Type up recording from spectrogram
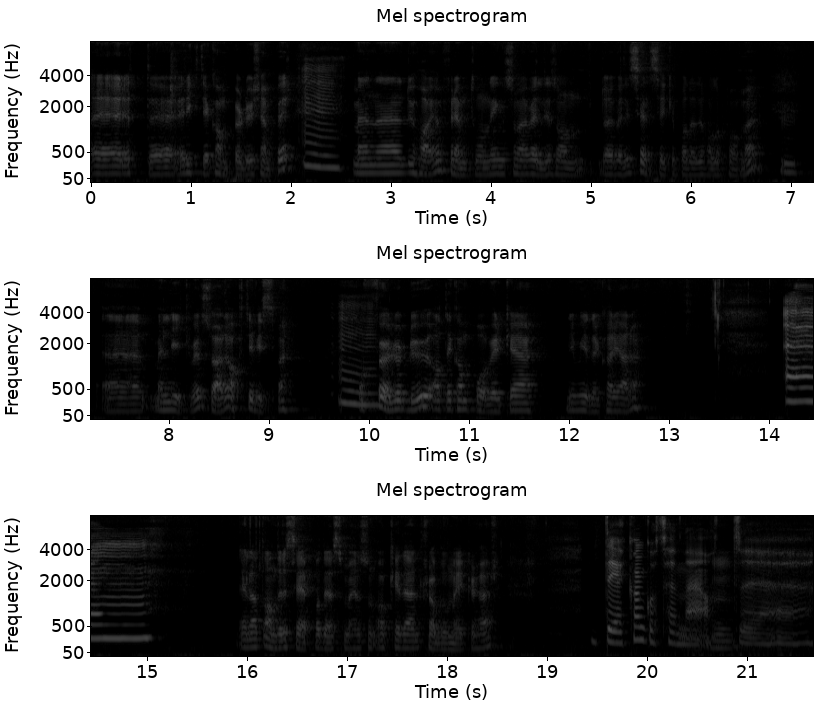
eh, rette, riktige kamper du kjemper. Mm. Men uh, du har jo en fremtoning som er veldig sånn Du er veldig selvsikker på det du holder på med. Mm. Uh, men likevel så er det aktivisme. Og Mm. føler du at det kan påvirke din videre karriere? Ehm, Eller at andre ser på det som en sånn Ok, det er en troublemaker her. det kan godt hende at, Mm. uh,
